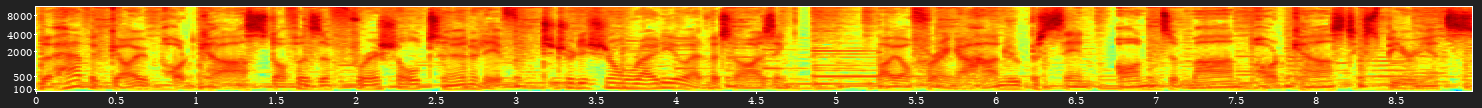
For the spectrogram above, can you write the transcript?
The Have a Go podcast offers a fresh alternative to traditional radio advertising by offering a 100% on demand podcast experience.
